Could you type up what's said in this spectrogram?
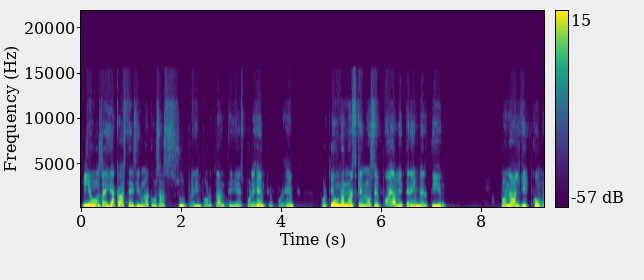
Y vos ahí acabaste de decir una cosa súper importante y es, por ejemplo, por ejemplo, porque uno no es que no se pueda meter a invertir con alguien como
